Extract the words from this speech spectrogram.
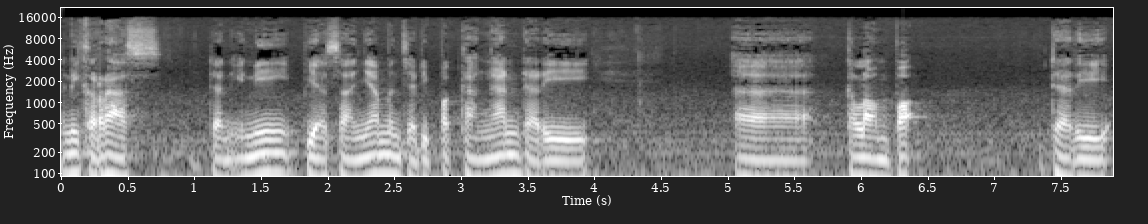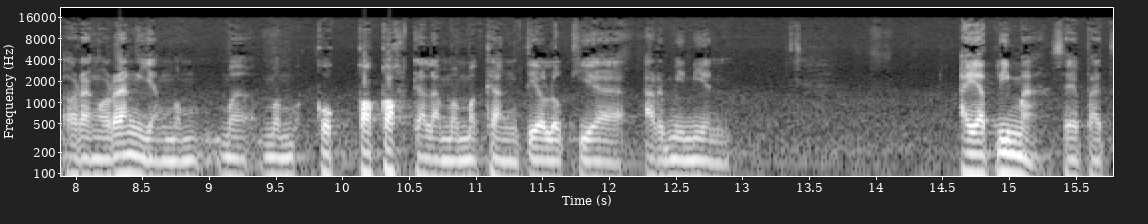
Ini keras dan ini biasanya menjadi pegangan dari uh, kelompok dari orang-orang yang mem, mem, mem, kokoh dalam memegang teologi Arminian. Ayat 5 saya baca,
